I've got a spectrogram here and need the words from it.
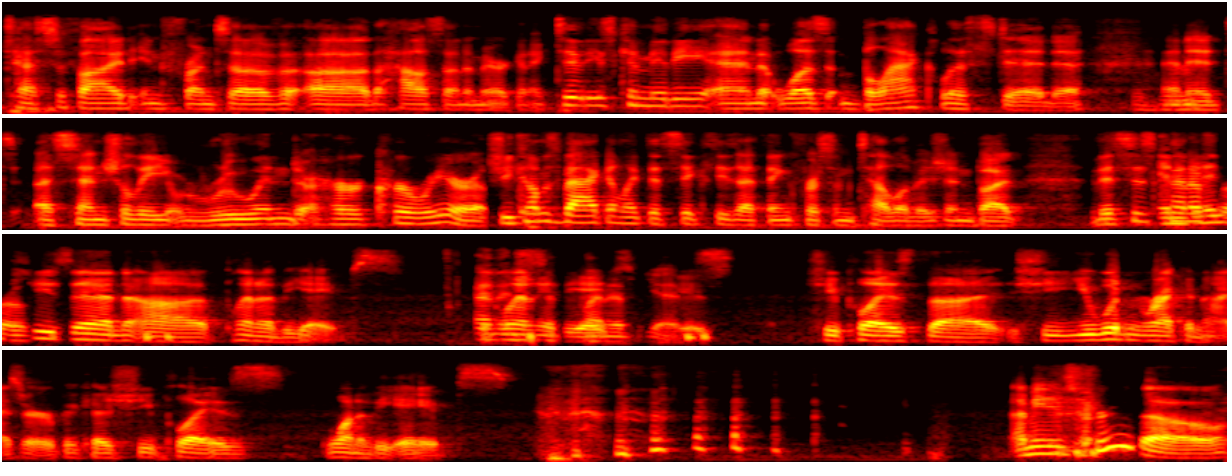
testified in front of uh, the House Un-American Activities Committee and was blacklisted, and it essentially ruined her career. She comes back in like the '60s, I think, for some television, but this is and kind of then her, she's in uh, Planet of the Apes. And Planet of the Planet Apes of the. Apes. She plays the she. You wouldn't recognize her because she plays one of the apes. I mean, it's true though.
